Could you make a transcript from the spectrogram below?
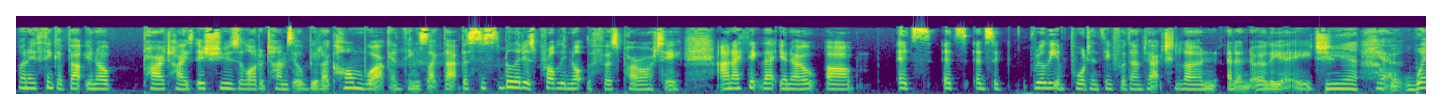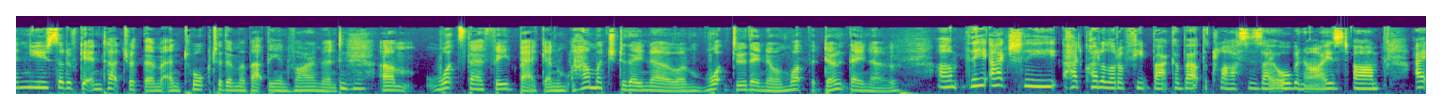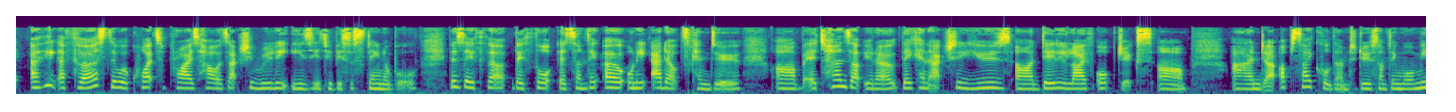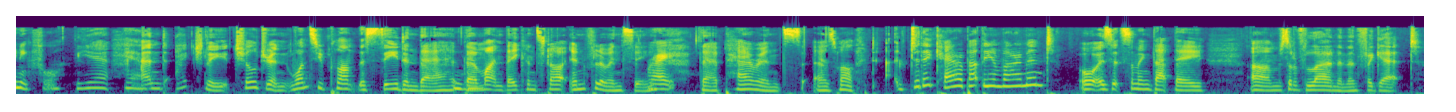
when I think about you know prioritize issues. A lot of times it will be like homework and things like that. But sustainability is probably not the first priority. And I think that you know uh, it's it's it's a really important thing for them to actually learn at an earlier age. Yeah. yeah. When you sort of get in touch with them and talk to them about the environment, mm-hmm. um, what's their feedback and how much do they know and what do they know and what don't they know? Um, they actually had quite a lot of feedback about the classes I organized. Um, I, I think at first they were quite surprised how it's actually really easy to be sustainable because they thought they thought it's something oh only adults can do, uh, but it turns out you know they can actually use uh, daily life objects um, and uh, upcycle them to do something more meaningful. Yeah. yeah. and actually, children once you plant the seed in their mm-hmm. their mind, they can start influencing right. their parents as well. Do they care about the environment, or is it something that they um, sort of learn and then forget?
